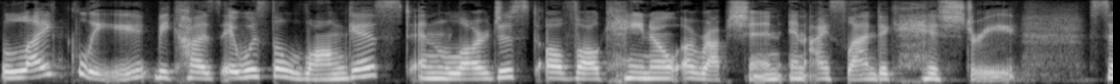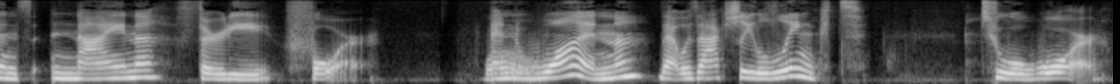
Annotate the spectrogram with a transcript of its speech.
Likely because it was the longest and largest volcano eruption in Icelandic history since 934. And one that was actually linked to a war.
